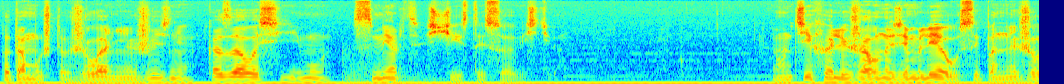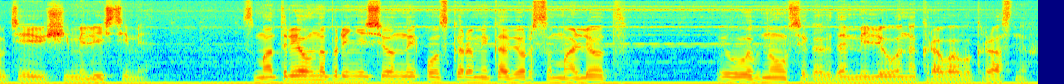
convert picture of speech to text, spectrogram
потому что желание жизни казалось ему смерть с чистой совестью. Он тихо лежал на земле, усыпанный желтеющими листьями, смотрел на принесенный Оскарами ковер-самолет и улыбнулся, когда миллионы кроваво-красных,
